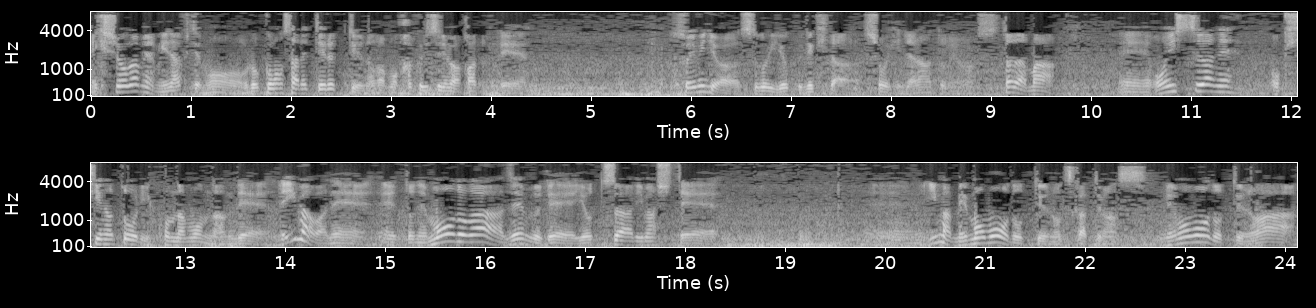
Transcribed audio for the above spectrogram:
液晶画面を見なくても録音されてるっていうのがもう確実にわかるんでそういう意味ではすごいよくできた商品だなと思います。ただまあ、えー音質はねお聞きの通りこんなもんなんで。で今はねえっとねモードが全部で4つありまして、え今メモモードっていうのを使ってます。メモモードっていうのは、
